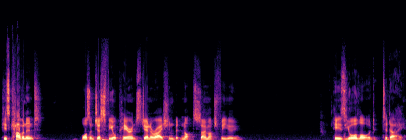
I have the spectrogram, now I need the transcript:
His covenant wasn't just for your parents' generation, but not so much for you. He is your Lord today.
